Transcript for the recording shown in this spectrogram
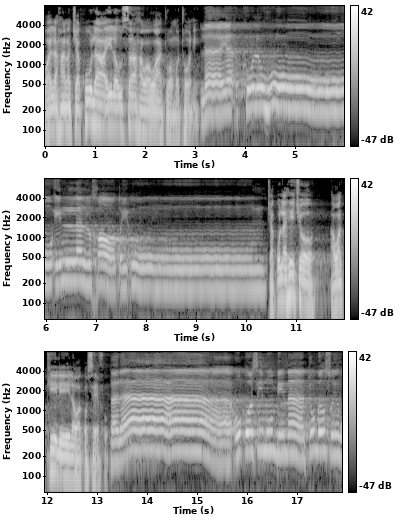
wala hana chakula ila usaha wa watu wa motoni. La yakuluhu illa alkhatiun. Chakula hicho awakili ila wakosefu. Fala uqsimu bima tubsirun.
